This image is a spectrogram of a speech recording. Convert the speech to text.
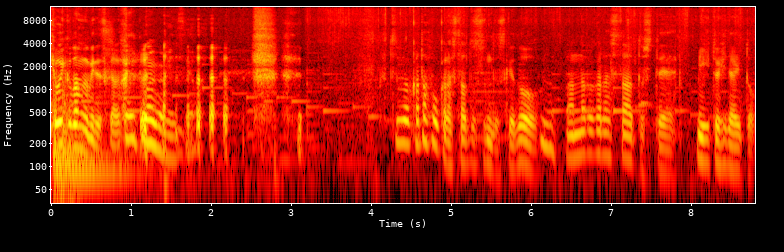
教育番組ですから。教育番組ですよ、普通は片方からスタートするんですけど、うん。真ん中からスタートして右と左と。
